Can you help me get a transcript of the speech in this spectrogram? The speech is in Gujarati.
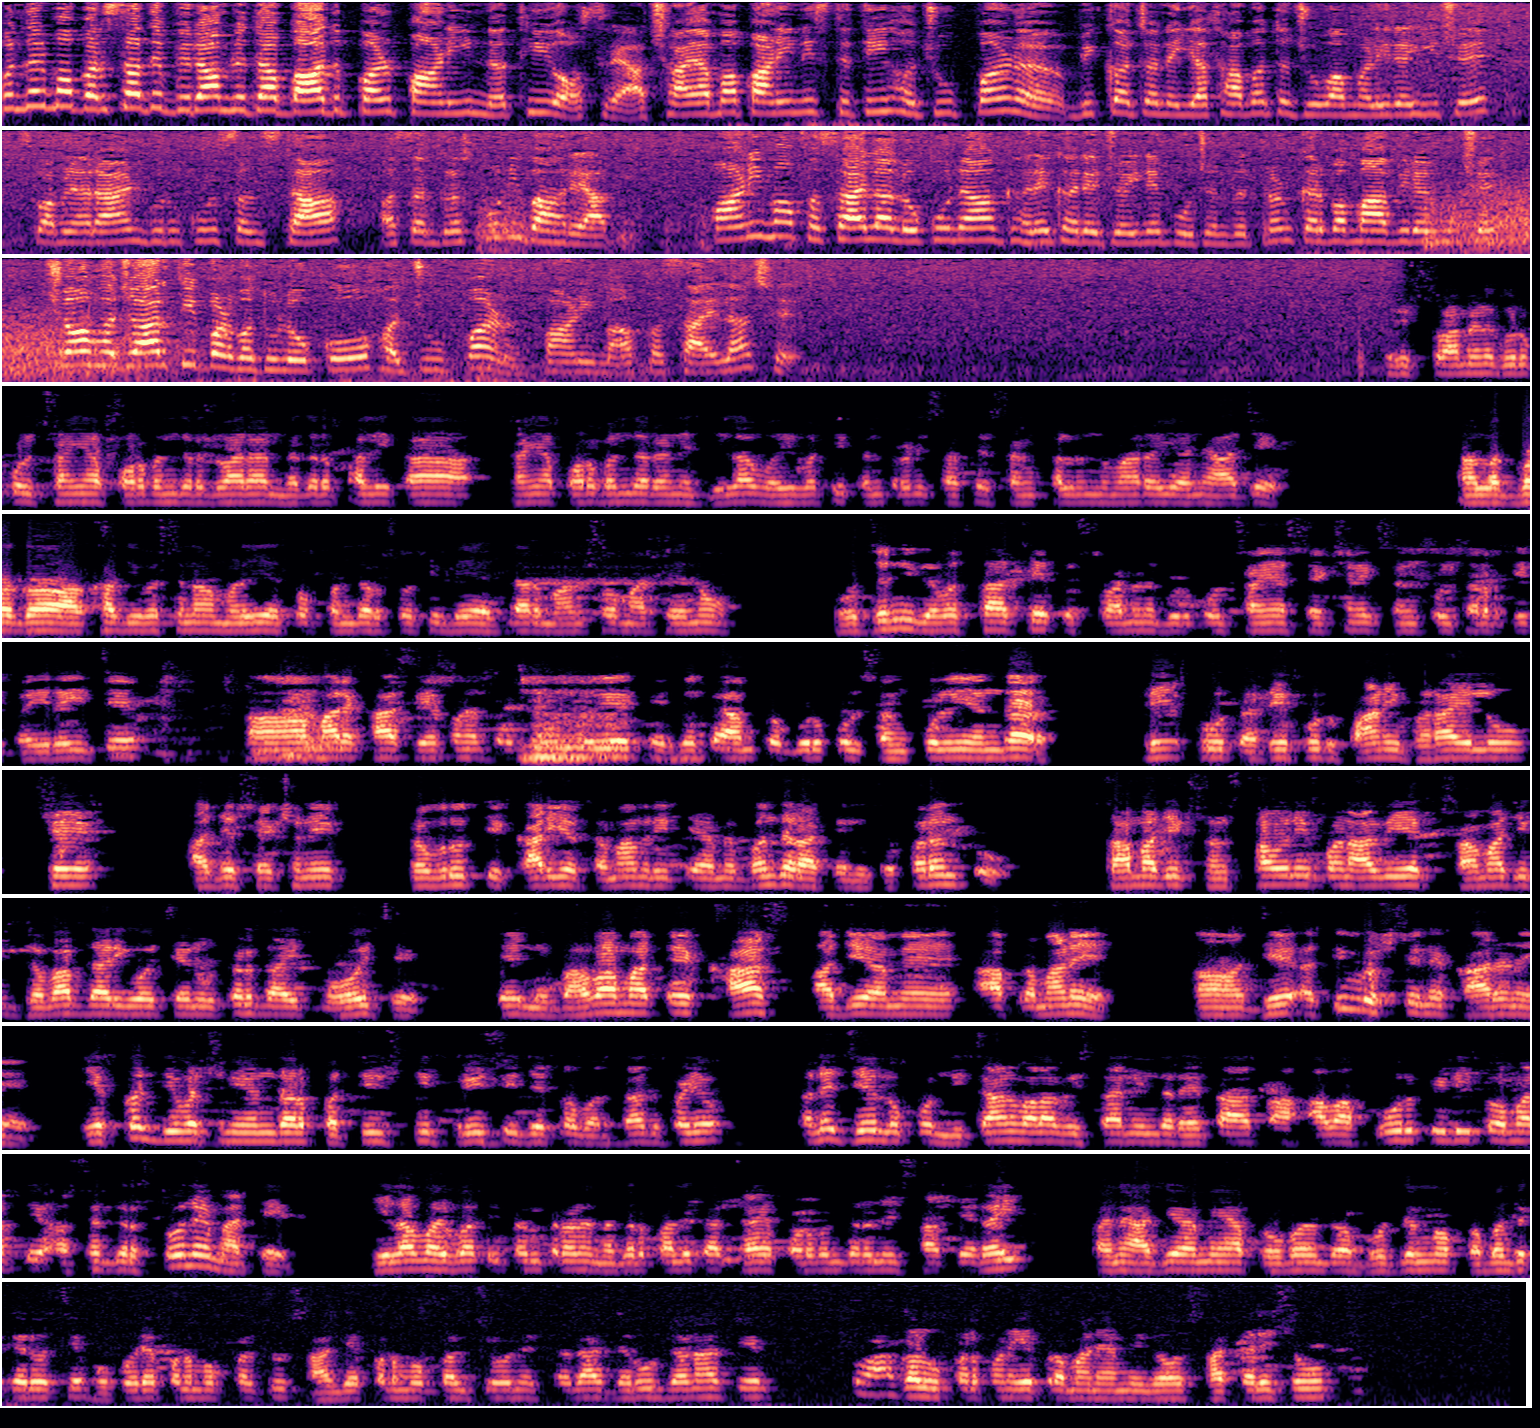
પંદરમાં વરસાદે વિરામ લીધા બાદ પણ પાણી નથી ઓસર્યા. છાયામાં પાણીની સ્થિતિ હજુ પણ વિકટ અને યથાવત જોવા મળી રહી છે. સ્વામિનારાયણ ગુરુકુળ સંસ્થા અસરગ્રસ્તોની બહાર આવી. પાણીમાં ફસાયેલા લોકોના ઘરે ઘરે જઈને ભોજન વિતરણ કરવામાં આવી રહ્યું છે. છ હજારથી પણ વધુ લોકો હજુ પણ પાણીમાં ફસાયેલા છે. શ્રી સ્વામિનારાયણ ગુરુકુળ છાયા પોરબંદર દ્વારા નગરપાલિકા છાયા પોરબંદર અને જિલ્લા વહીવટી તંત્રની સાથે સંકલનમાં રહી અને આજે આ લગભગ આખા દિવસના મળીએ તો પંદરસો થી બે હજાર માણસો માટેનો ભોજનની વ્યવસ્થા છે તે સ્વામિનારાયણ ગુરુકુળ છાયા શૈક્ષણિક સંકુલ તરફથી થઈ રહી છે. મારે ખાસ એ પણ જોઈએ કે જો કે આમ તો ગુરુકુલ સંકુલની અંદર બે ફૂટ, અઢી ફૂટ પાણી ભરાયેલું છે. આજે શૈક્ષણિક પ્રવૃત્તિ કાર્ય તમામ રીતે અમે બંધ રાખેલું છે. પરંતુ સામાજિક સંસ્થાઓની પણ આવી એક સામાજિક જવાબદારી હોય છે, એનું ઉત્તરદાયિત્વ હોય છે, એ નિભાવવા માટે ખાસ આજે અમે આ પ્રમાણે જે અતિવૃષ્ટિને કારણે એક જ દિવસની અંદર પચીસથી ત્રીસ જેટલો વરસાદ પડ્યો અને જે લોકો નીચાણવાળા વિસ્તારની અંદર રહેતા હતા, આવા પૂર પીડિતો માટે, અસરગ્રસ્તોને માટે જિલ્લા વહીવટી તંત્ર અને નગરપાલિકા સાહેબ પોરબંદરની સાથે રહી અને આજે અમે આ પ્રબંધ, ભોજનનો પ્રબંધ કર્યો છે. બપોરે પણ મોકલશું, સાંજે પણ મોકલશું અને સદા જરૂર જણાશે. તો આગળ ઉપર પણ એ પ્રમાણે અમે વ્યવસ્થા કરીશું.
